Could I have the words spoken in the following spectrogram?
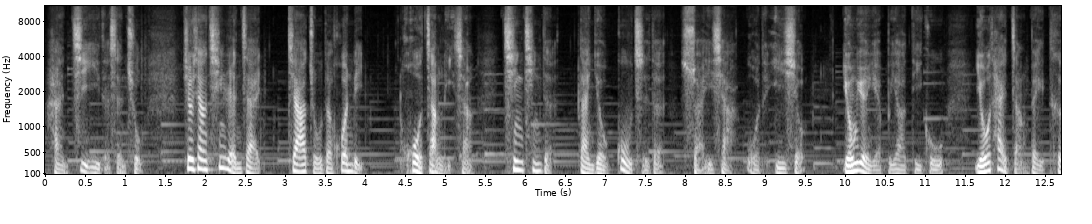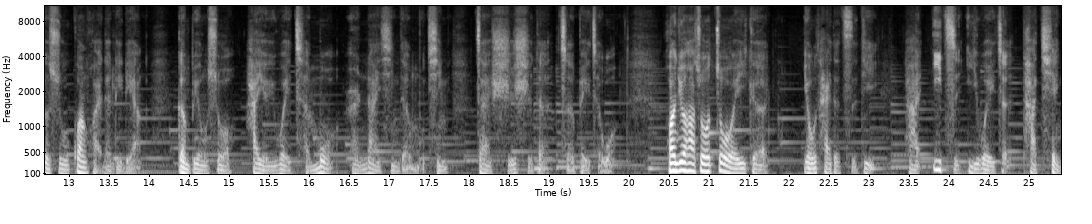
和记忆的深处，就像亲人在家族的婚礼。或葬礼上，轻轻的但又固执的甩一下我的衣袖，永远也不要低估犹太长辈特殊关怀的力量，更不用说还有一位沉默而耐心的母亲在时时的责备着我。换句话说，作为一个犹太的子弟，他一直意味着他欠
